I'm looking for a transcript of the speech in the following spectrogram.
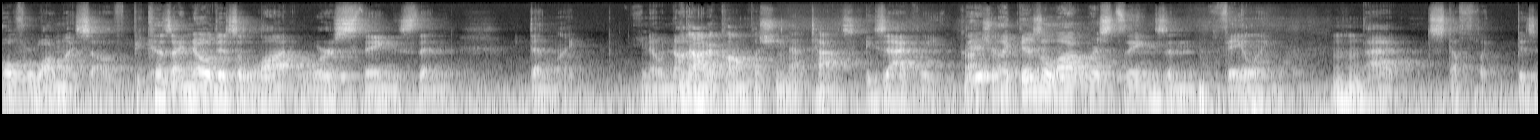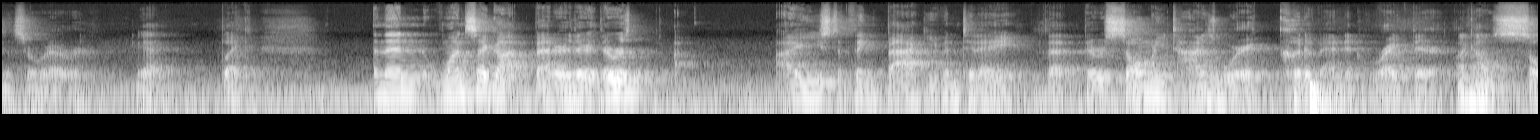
overwhelm myself because i know there's a lot worse things than than like you know not, Not accomplishing that task. exactly There- Gotcha. like there's a lot worse things than failing Mhm. at stuff like business or whatever Yeah. like and then once i got better there there was i used to think back even today that there were so many times where it could have ended right there like i Mhm. was so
